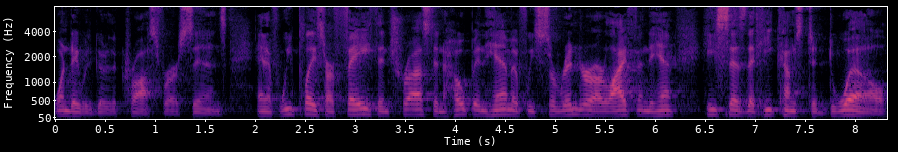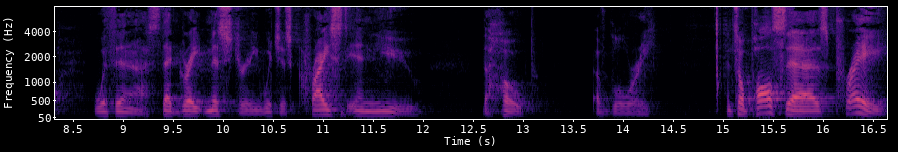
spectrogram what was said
One day would go to the cross for our sins. And if we place our faith and trust and hope in Him, if we surrender our life into Him, He says that He comes to dwell within us. That great mystery, which is Christ in you, the hope of glory. And so Paul says, pray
